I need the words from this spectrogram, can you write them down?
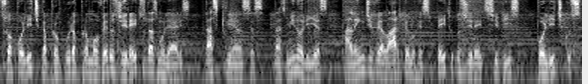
Sua política procura promover os direitos das mulheres, das crianças, das minorias, além de velar pelo respeito dos direitos civis, políticos,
